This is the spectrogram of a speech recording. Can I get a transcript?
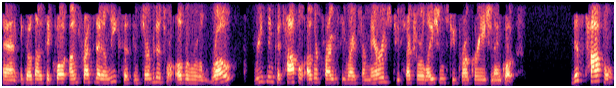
And it goes on to say, quote, unprecedented leak says conservatives will overrule Roe. Reasoning could topple other privacy rights from marriage to sexual relations to procreation, end quote. This topples.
